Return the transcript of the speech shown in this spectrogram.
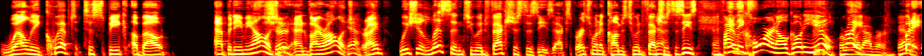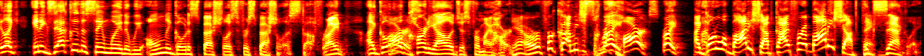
well equipped to speak about epidemiology Sure. and virology, Yeah. right? We should listen to infectious disease experts when it comes to infectious Yeah. disease. and if i have ex- corn i'll go to you or right. whatever Yeah. But it, like in exactly the same way that we only go to specialists for specialist stuff, right? I go Cars. to a cardiologist for my heart. yeah or for i mean just talk Right. about cars Right. i go to a body shop guy for a body shop thing Exactly.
